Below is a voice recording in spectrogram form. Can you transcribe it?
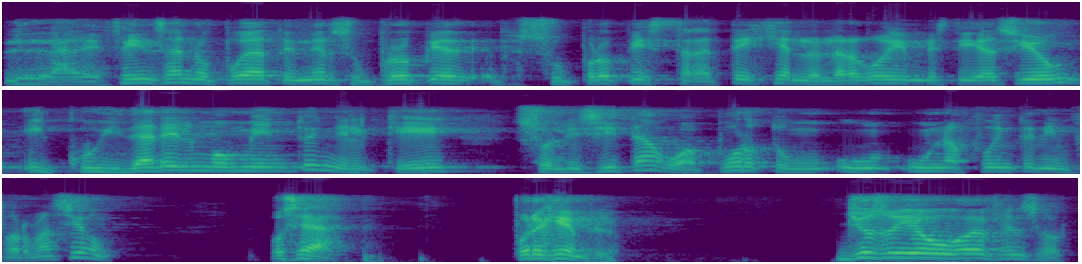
la defensa no pueda tener su propia, su propia estrategia a lo largo de la investigación y cuidar el momento en el que solicita o aporta una fuente de información. O sea, por ejemplo, yo soy abogado defensor.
